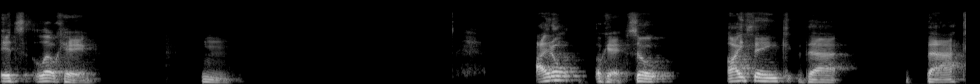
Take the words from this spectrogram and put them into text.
It's okay. Hmm. I don't okay, so I think that back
